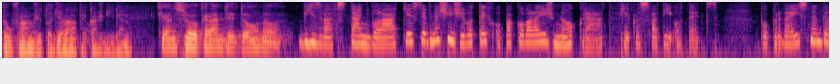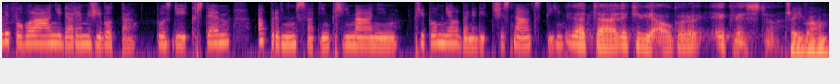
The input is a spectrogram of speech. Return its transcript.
Doufám, že to děláte každý den. Výzva Vstaň volátě se v našich životech opakovala již mnohokrát, řekl svatý otec. Poprvé jsme byli povoláni darem života, později křtem a prvním svatým přijímáním, připomněl Benedikt XVI. Přeji vám,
